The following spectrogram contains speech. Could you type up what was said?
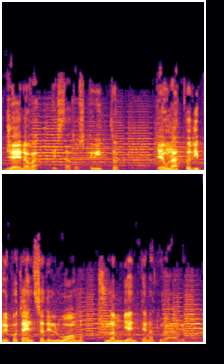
Genova, è stato scritto, è un atto di prepotenza dell'uomo sull'ambiente naturale.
